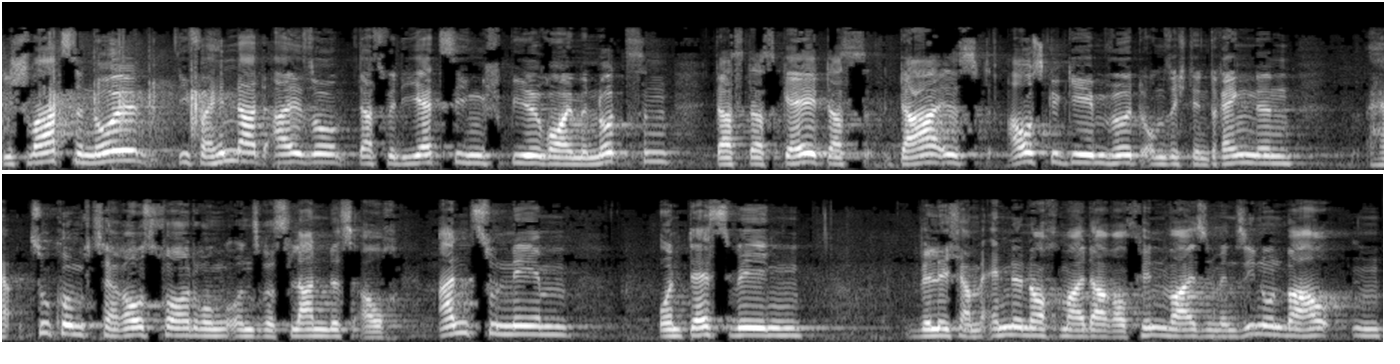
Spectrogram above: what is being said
die schwarze Null die verhindert also, dass wir die jetzigen Spielräume nutzen, dass das Geld, das da ist, ausgegeben wird, um sich den drängenden Zukunftsherausforderungen unseres Landes auch anzunehmen. Deswegen will ich am Ende noch einmal darauf hinweisen, wenn Sie nun behaupten,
